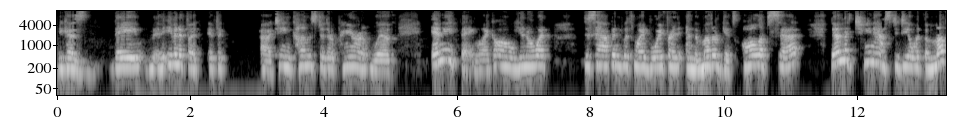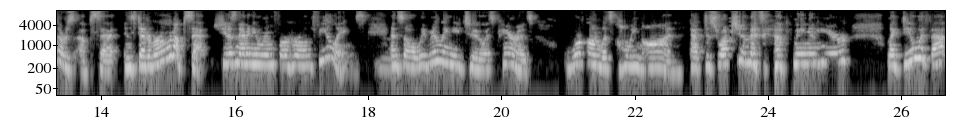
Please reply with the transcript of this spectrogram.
Because they even if a if a, a teen comes to their parent with anything like oh you know what? This happened with my boyfriend and the mother gets all upset then the teen has to deal with the mother's upset instead of her own upset. She doesn't have any room for her own feelings. Mm-hmm. and so we really need to as parents work on what's going on, that disruption that's happening in here. Like, deal with that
